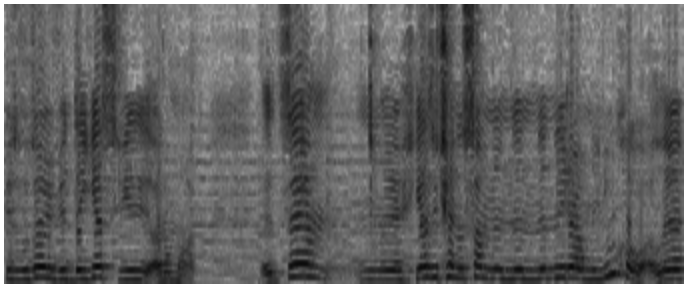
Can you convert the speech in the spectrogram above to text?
під водою віддає свій аромат. Це я, звичайно, сам не, не, не ниряв, не нюхав, але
